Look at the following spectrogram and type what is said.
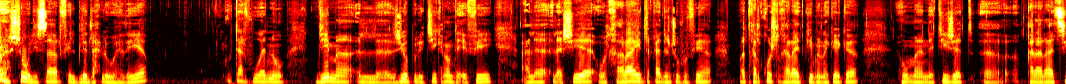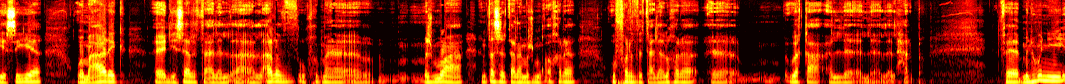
شو اللي صار في البلاد الحلوة هذيا وتعرفوا أنه ديما ال géopolitique عندها effet على الأشياء والخرائط اللي قاعدين نشوفوا فيها ما تخلقوش الخرائط كيما هكاكا هما نتيجة آه، قرارات سياسية ومعارك آه، اللي صارت على الأرض وفما آه، مجموعة انتصرت على مجموعة أخرى وفرضت على الأخرى وقع الحرب. فمن هوني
